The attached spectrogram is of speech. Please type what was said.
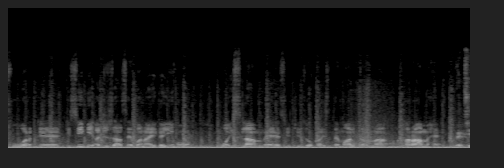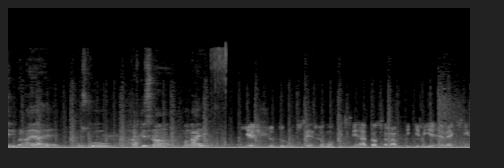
सुअर के किसी भी अज्जा से बनाई गई हों वो इस्लाम में ऐसी चीज़ों का इस्तेमाल करना हराम है। वैक्सीन बनाया है उसको हर किस ना मंगाए। ये शुद्ध रूप से लोगों की सेहत और सलामती के लिए है वैक्सीन।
